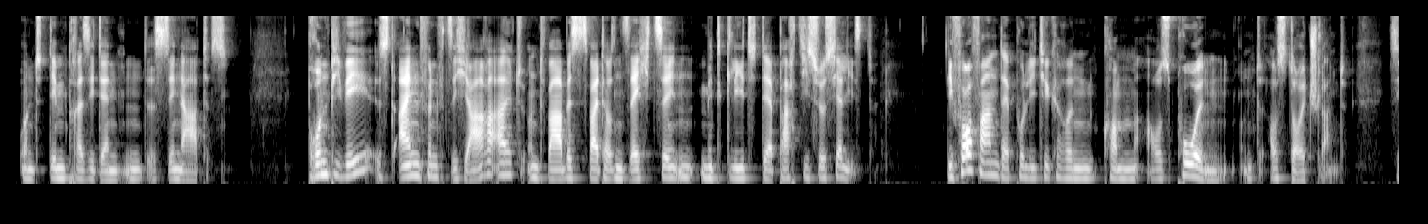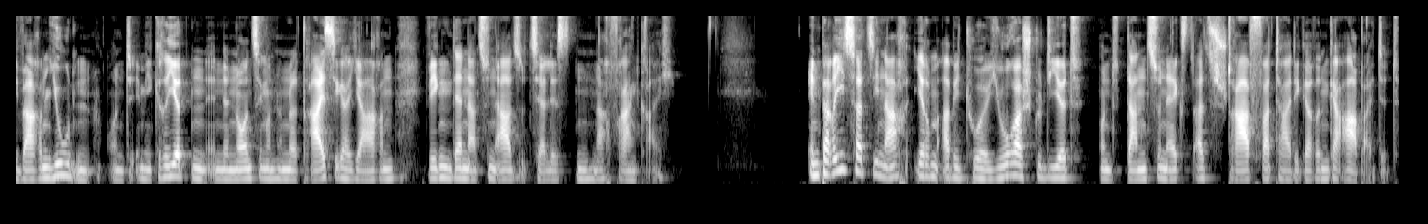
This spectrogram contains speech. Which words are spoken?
und dem Präsidenten des Senates. Brun-Pivet ist 51 Jahre alt und war bis 2016 Mitglied der Parti Socialiste. Die Vorfahren der Politikerin kommen aus Polen und aus Deutschland. Sie waren Juden und emigrierten in den 1930er Jahren wegen der Nationalsozialisten nach Frankreich. In Paris hat sie nach ihrem Abitur Jura studiert und dann zunächst als Strafverteidigerin gearbeitet.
